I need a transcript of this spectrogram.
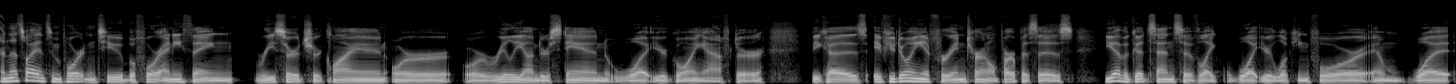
And that's why it's important to before anything research your client or or really understand what you're going after because if you're doing it for internal purposes, you have a good sense of like what you're looking for and what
